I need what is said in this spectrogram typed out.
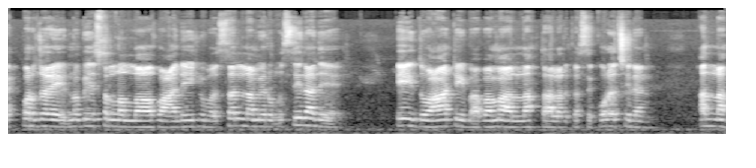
এক পর্যায়ে নবী সাল্লাহ আলী ওয়াসাল্লামের উসিলা দিয়ে এই দোয়াটি বাবা মা আল্লাহ তালার কাছে করেছিলেন। আল্লাহ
